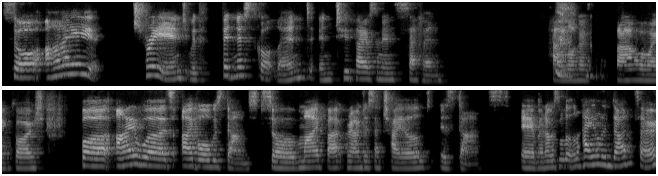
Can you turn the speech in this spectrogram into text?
So I trained with Fitness Scotland in 2007. How long ago? oh my gosh. But I was, I've always danced. So my background as a child is dance. Um, and I was a little Highland dancer.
